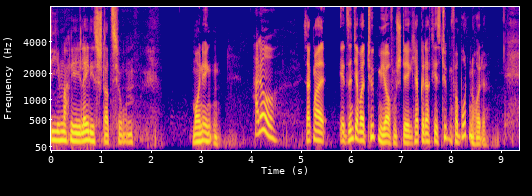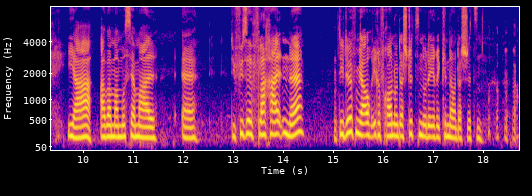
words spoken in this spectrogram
Die machen die Ladies-Station. Moin Inken. Hallo. Sag mal, jetzt sind ja aber Typen hier auf dem Steg. Ich habe gedacht, hier ist Typen verboten heute. Ja, aber man muss ja mal äh, die Füße flach halten, ne? Die dürfen ja auch ihre Frauen unterstützen oder ihre Kinder unterstützen.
